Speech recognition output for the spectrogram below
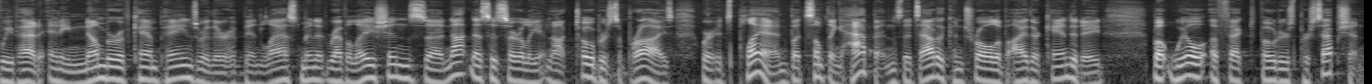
we've had any number of campaigns where there have been last minute revelations, uh, not necessarily an October surprise where it's planned, but something happens that's out of the control of either candidate, but will affect voters' perception.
